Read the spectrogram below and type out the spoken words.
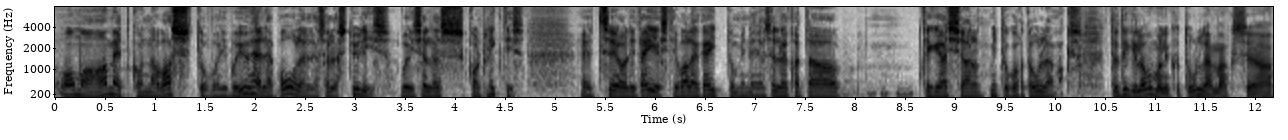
oma ametkonna vastu või, või ühele poolele selles tülis või selles konfliktis. et see oli täiesti vale käitumine ja sellega ta tegi asja ainult mitu korda hullemaks. ta tegi loomulikult hullemaks ja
